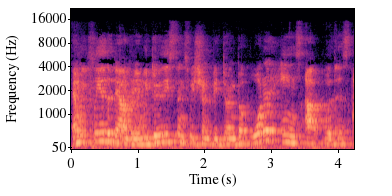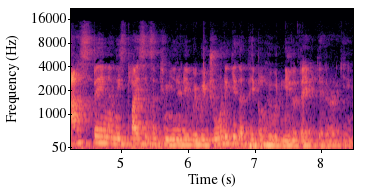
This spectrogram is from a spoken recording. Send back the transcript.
And we clear the boundary and we do these things we shouldn't be doing. But what it ends up with is us being in these places of community where we draw together people who would never be together again.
